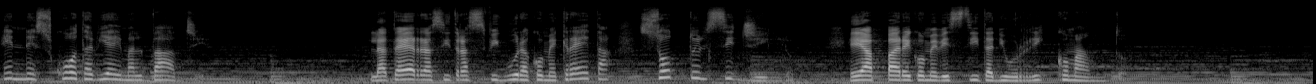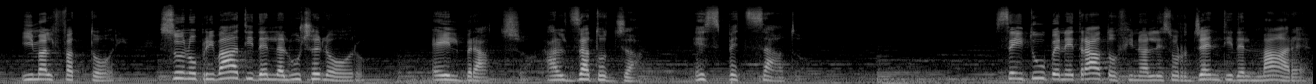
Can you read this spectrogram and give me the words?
e ne scuota via i malvagi? La terra si trasfigura come creta sotto il sigillo e appare come vestita di un ricco manto. I malfattori sono privati della luce loro e il braccio, alzato già, è spezzato. Sei tu penetrato fino alle sorgenti del mare?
